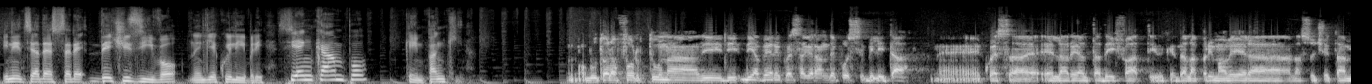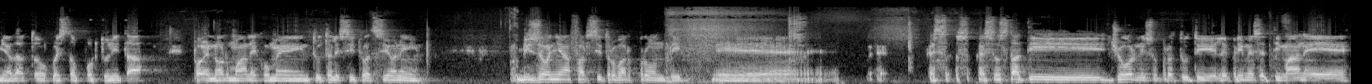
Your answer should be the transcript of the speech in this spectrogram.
inizia ad essere decisivo negli equilibri sia in campo che in panchina. Ho avuto la fortuna di, di, di avere questa grande possibilità, eh, questa è la realtà dei fatti, perché dalla primavera la società mi ha dato questa opportunità, poi è normale come in tutte le situazioni bisogna farsi trovare pronti. E, e, e sono stati giorni, soprattutto le prime settimane,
